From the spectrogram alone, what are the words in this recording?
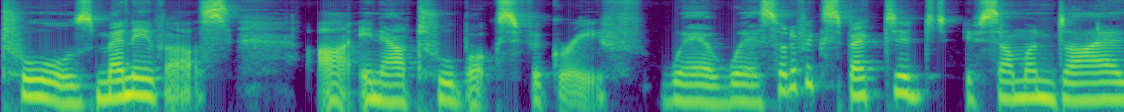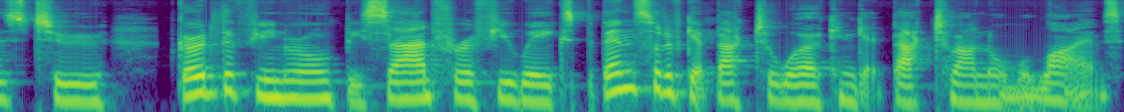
tools, many of us, uh, in our toolbox for grief, where we're sort of expected if someone dies to go to the funeral, be sad for a few weeks, but then sort of get back to work and get back to our normal lives.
